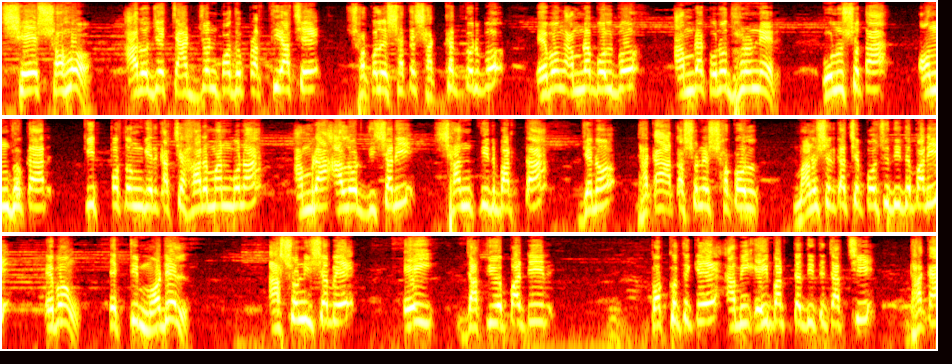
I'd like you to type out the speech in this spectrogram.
সে সহ আরও যে চারজন পদপ্রার্থী আছে, সকলের সাথে সাক্ষাৎ করব এবং আমরা বলব, আমরা কোনো ধরনের কলুষতা অন্ধকার, কীটপতঙ্গের কাছে হার মানব না। আমরা আলোর দিশারি, শান্তির বার্তা যেন ঢাকা আট আসনের সকল মানুষের কাছে পৌঁছে দিতে পারি এবং একটি মডেল, আসন হিসেবে এই জাতীয় পার্টির পক্ষ থেকে আমি এই বার্তা দিতে চাচ্ছি, ঢাকা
